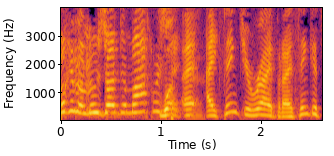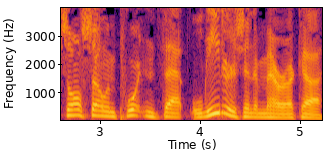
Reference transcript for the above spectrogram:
we're going to lose our democracy. Well, I, I think you're right, but I think it's also important that leaders in America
